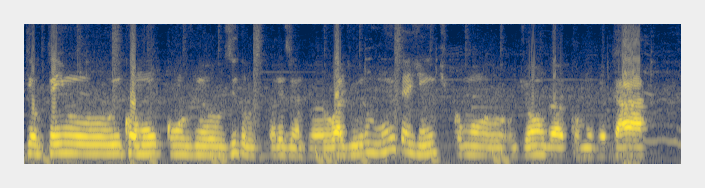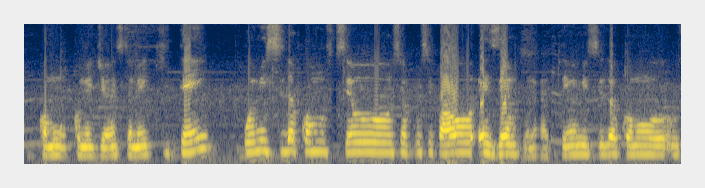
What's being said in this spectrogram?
que eu tenho em comum com os meus ídolos, por exemplo. Eu admiro muita gente, como o Jonga, como o VK, como comediantes também, que tem o Emicida como seu, seu principal exemplo, né? Que tem o Emicida como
